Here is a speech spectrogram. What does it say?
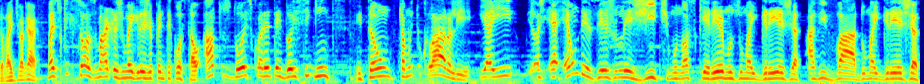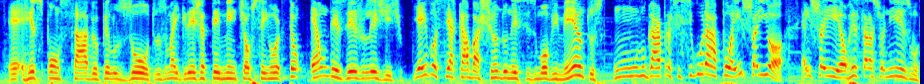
vai devagar. Mas o que, que, são as marcas de uma igreja pentecostal? Atos 2, 42 seguintes. Então, tá muito claro ali. E aí, é, é um desejo legítimo nós querermos uma igreja avivada, uma igreja é, responsável pelos outros, uma igreja temente ao Senhor. Então, é um desejo legítimo. E aí você acaba achando nesses movimentos um lugar para se segurar. Pô, é isso aí, ó. É isso aí, é o restauracionismo,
